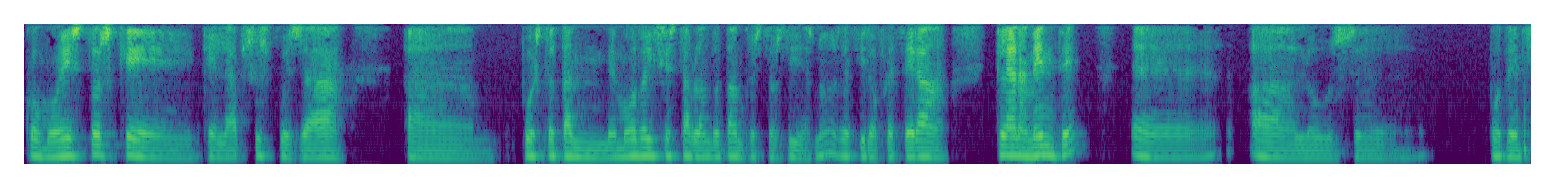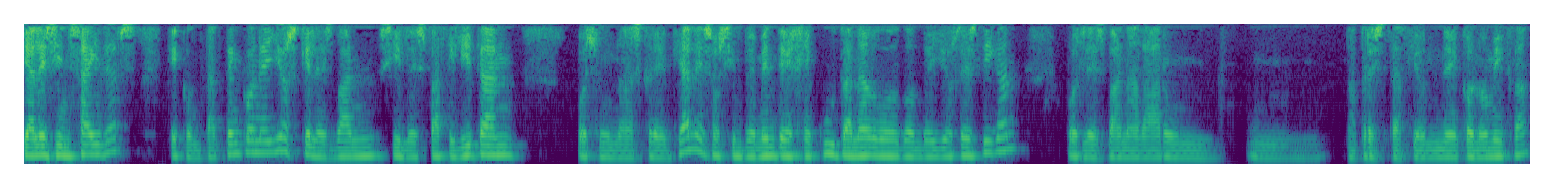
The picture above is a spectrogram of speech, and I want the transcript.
como estos que, que Lapsus pues ha, puesto tan de moda y se está hablando tanto estos días, ¿no? Es decir, ofrecerá claramente eh, a los potenciales insiders que contacten con ellos, que les van, si les facilitan pues unas credenciales o simplemente ejecutan algo donde ellos les digan, pues les van a dar una prestación económica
